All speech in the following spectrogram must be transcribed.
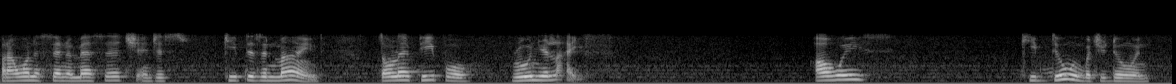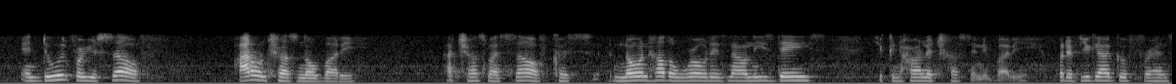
But I want to send a message and just keep this in mind. Don't let people ruin your life. Always keep doing what you're doing and do it for yourself. I don't trust nobody. I trust myself because knowing how the world is now in these days, you can hardly trust anybody. But if you got good friends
